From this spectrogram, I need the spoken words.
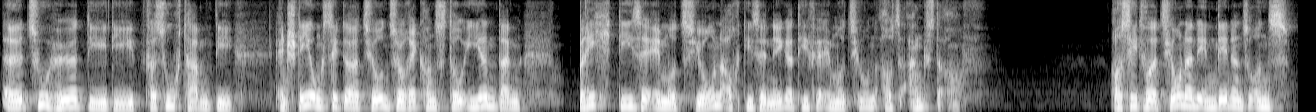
äh, zuhört, die, die versucht haben, die Entstehungssituation zu rekonstruieren, dann bricht diese Emotion, auch diese negative Emotion, aus Angst auf. Aus Situationen, in denen es uns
